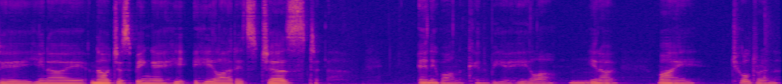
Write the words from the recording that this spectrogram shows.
to you know not just being a he- healer. It's just anyone can be a healer. Mm. You know, my children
